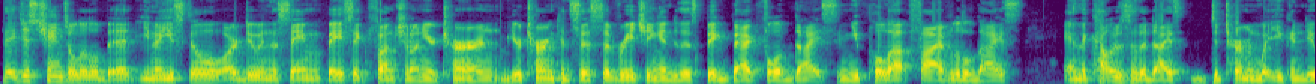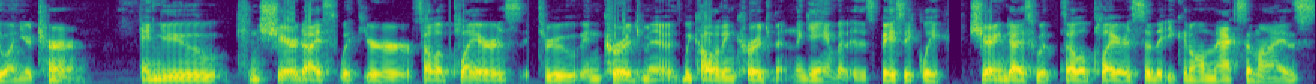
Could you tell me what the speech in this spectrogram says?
They just change a little bit. You know you still are doing the same basic function on your turn. Your turn consists of reaching into this big bag full of dice and you pull out five little dice and the colors of the dice determine what you can do on your turn and you can share dice with your fellow players through encouragement. We call it encouragement in the game, but it's basically sharing dice with fellow players so that you can all maximize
